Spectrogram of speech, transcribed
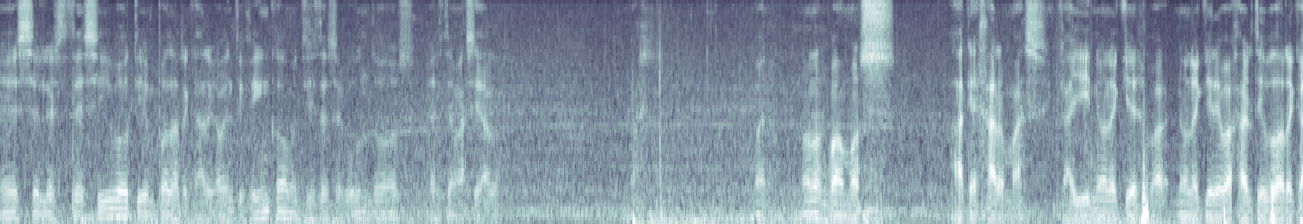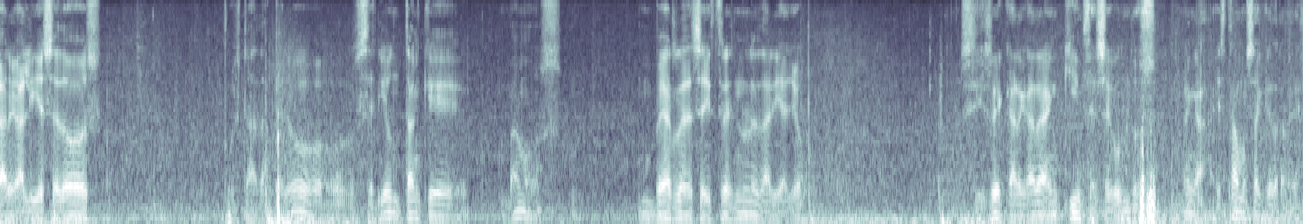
es el excesivo tiempo de recarga 25 27 segundos es demasiado. Bueno no nos vamos a quejar más que allí no le quiere no le quiere bajar el tiempo de recarga al IS-2 pues nada pero sería un tanque vamos un BR de 6.3 no le daría yo si recargara en 15 segundos venga estamos aquí otra vez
